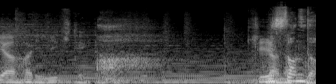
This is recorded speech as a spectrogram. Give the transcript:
やはり生きていた計算だ。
